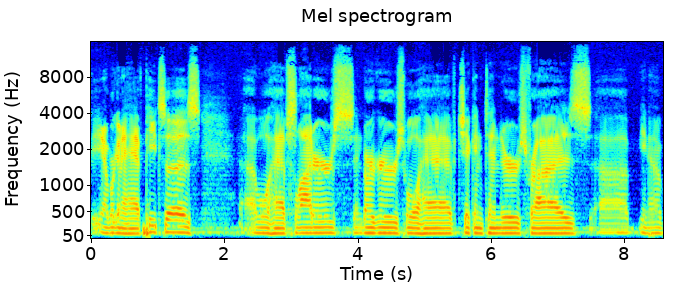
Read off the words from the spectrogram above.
you know we're going to have pizzas. Uh, we'll have sliders and burgers. We'll have chicken tenders, fries, uh, you know,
